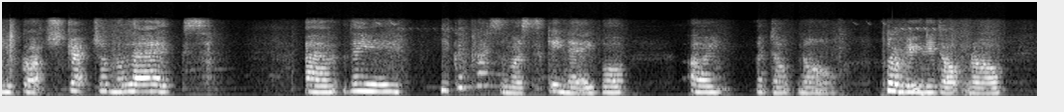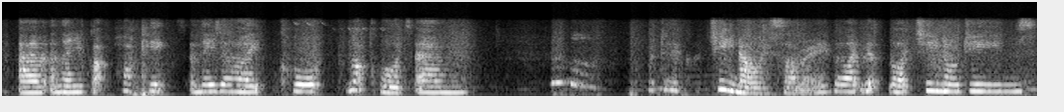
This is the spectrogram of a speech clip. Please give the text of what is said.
you've got stretch on the legs. Um, the you could class them as skinny, but I I don't know. I really don't know. Um, and then you've got pockets, and these are like cord, not cords. Um, what do they call chinos? Sorry, they're like like chino jeans.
